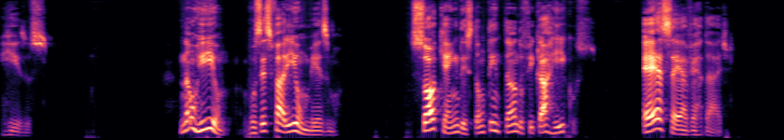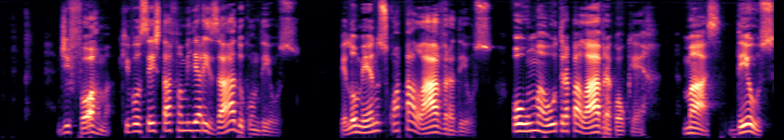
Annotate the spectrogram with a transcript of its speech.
Risos. Não riam, vocês fariam o mesmo. Só que ainda estão tentando ficar ricos. Essa é a verdade. De forma que você está familiarizado com Deus, pelo menos com a palavra Deus, ou uma outra palavra qualquer. Mas Deus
